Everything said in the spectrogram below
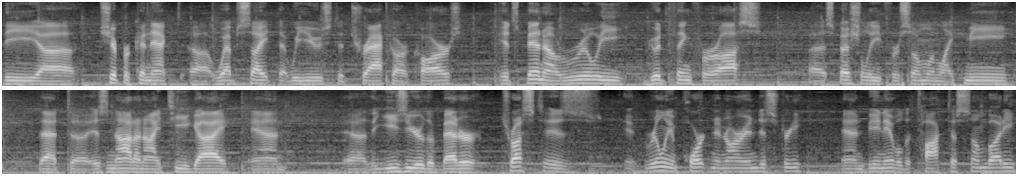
the uh, Shipper Connect uh, website that we use to track our cars. It's been a really good thing for us, uh, especially for someone like me that uh, is not an IT guy, and uh, the easier the better. Trust is really important in our industry, and being able to talk to somebody,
